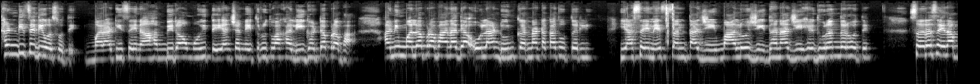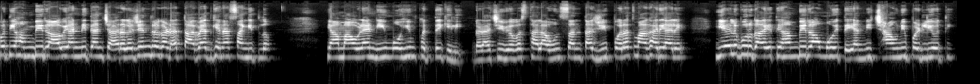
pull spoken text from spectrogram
थंडीचे दिवस होते. मराठी सेना हंबीरराव मोहिते यांच्या नेतृत्वाखाली घटप्रभा आणि मलप्रभा नद्या ओलांडून कर्नाटकात उतरली. या सेनेत संताजी मालोजी धनाजी हे धुरंधर होते. सरसेनापती हंबीरराव यांनी त्यांच्या गजेंद्रगडात ताब्यात घेण्यास सांगितलं. या मावळ्यांनी मोहीम फत्ते केली. गडाची व्यवस्था लावून संताजी परत माघारी आले. येलबुर्गा येथे हंबीरराव मोहिते यांनी छावणी पडली होती.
